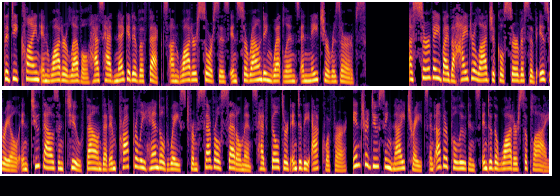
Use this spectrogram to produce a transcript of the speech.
The decline in water level has had negative effects on water sources in surrounding wetlands and nature reserves. A survey by the Hydrological Service of Israel in 2002 found that improperly handled waste from several settlements had filtered into the aquifer, introducing nitrates and other pollutants into the water supply.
